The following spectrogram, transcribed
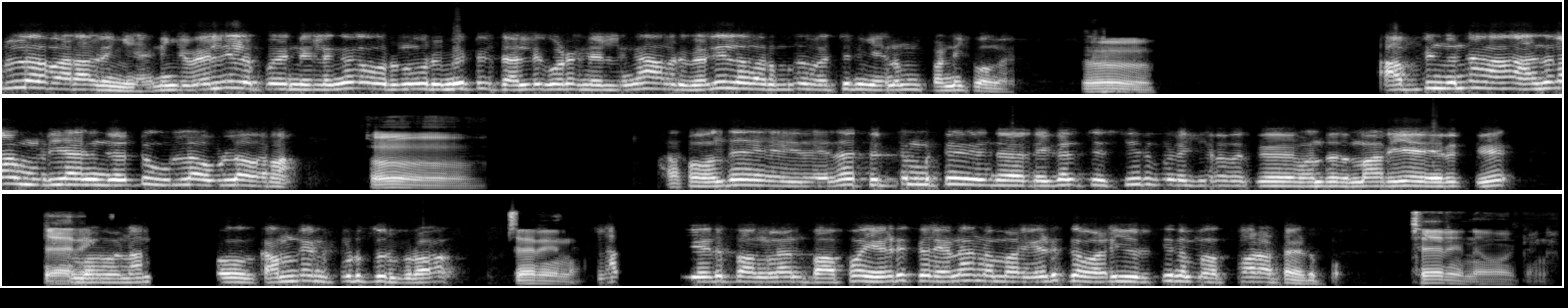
உள்ள வராதீங்க. நீங்க வெளியில போய் நில்லுங்க ஒரு நூறு மீட்டர் தள்ளி கூட நில்லுங்க. அவர் வெளியில வரும்போது வச்சு நீங்க என்னமோ பண்ணிக்கோங்க. அப்படின்னு சொன்னா அதெல்லாம் முடியாதுன்னு சொல்லிட்டு உள்ள உள்ள வரான். அப்ப வந்து இது ஏதோ திட்டமிட்டு இந்த நிகழ்ச்சி சீர்குலைக்கிறதுக்கு வந்தது மாதிரியே இருக்கு. கம்ப்ளைண்ட் கொடுத்துருக்குறோம். சரிண்ணே. எடுப்பாங்களான்னு பார்ப்போம். எடுக்கலைன்னா நம்ம எடுக்க வலியுறுத்தி நம்ம போராட்டம் எடுப்போம். சரிண்ணே ஓகேண்ணே.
